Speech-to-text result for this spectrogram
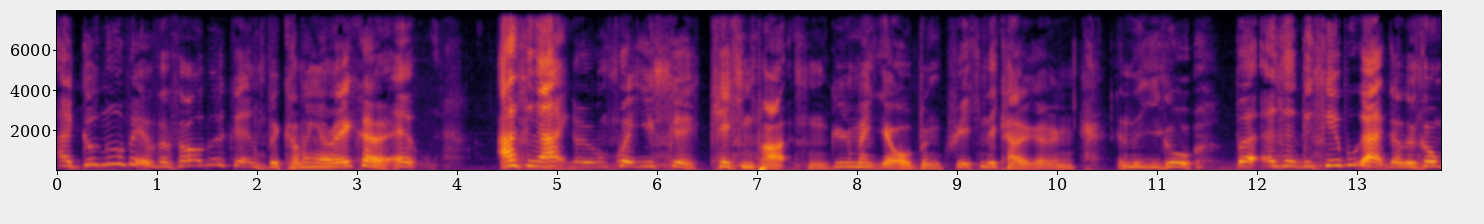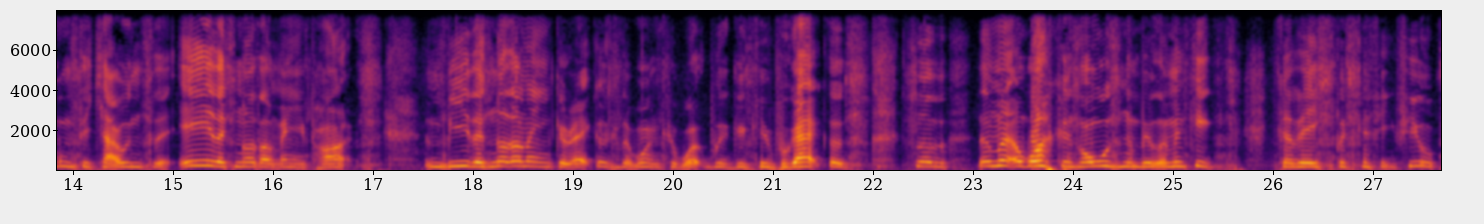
I got a bit of a thought about it and becoming a writer. It, as an actor, I'm quite used to taking parts and doing my job and creating the character and, and there you go. But as a disabled actor, there's always the challenge that A, there's not that many parts, and B, there's not that many directors that want to work with disabled actors. So the amount of work is always going to be limited to a very specific field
